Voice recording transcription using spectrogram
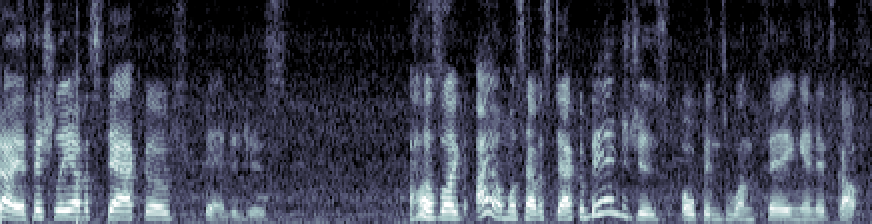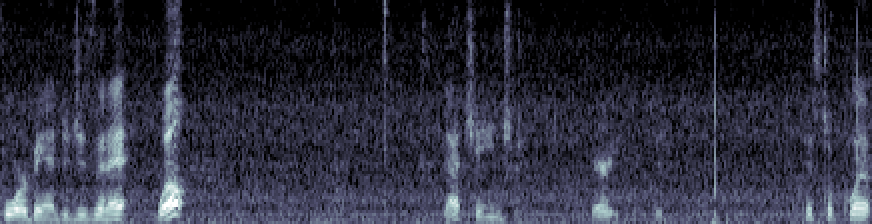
I officially have a stack of bandages. I was like, I almost have a stack of bandages. Opens one thing and it's got four bandages in it. Well, that changed very quickly. Pistol clip.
